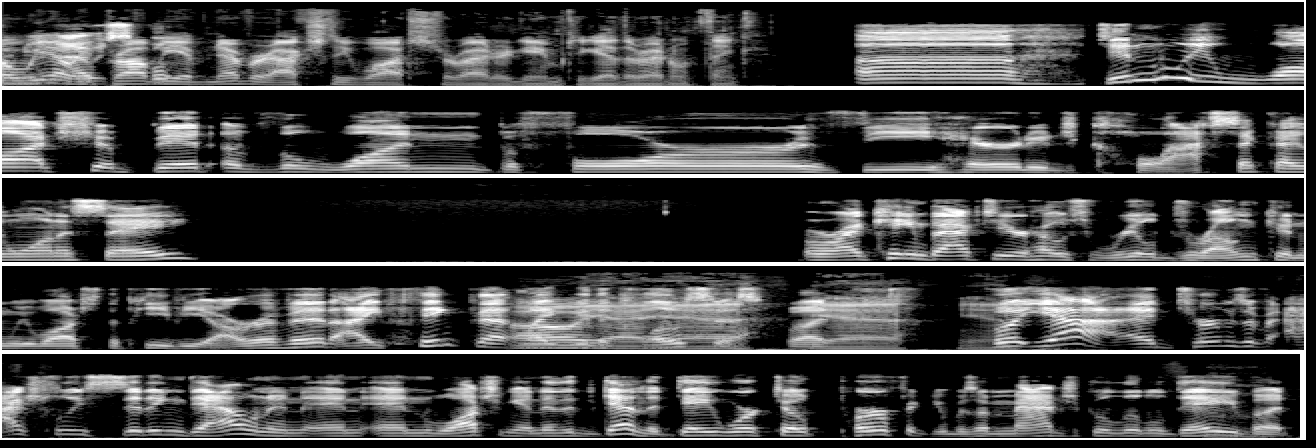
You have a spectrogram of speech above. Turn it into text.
afternoon. yeah, I we probably spo- have never actually watched a Rider game together. I don't think. Uh, didn't we watch a bit of the one before the Heritage Classic? I want to say. Or I came back to your house real drunk and we watched the PVR of it. I think that might Oh, be yeah, the closest, yeah, but yeah, yeah. But yeah, in terms of actually sitting down and, and, and watching it, and again, the day worked out perfect. It was a magical little day. Mm-hmm. But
